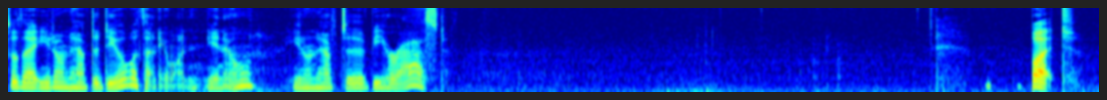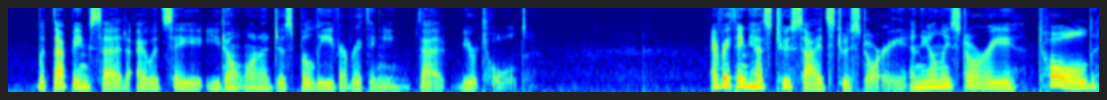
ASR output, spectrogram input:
So that you don't have to deal with anyone, you know? You don't have to be harassed. But with that being said, I would say you don't want to just believe everything that you're told. Everything has two sides to a story, and the only story told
